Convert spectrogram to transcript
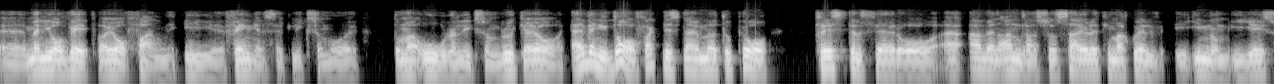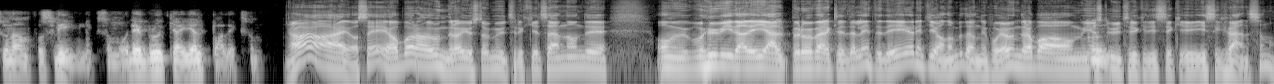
Eh, Men jag vet vad jag fann i fängelset liksom. Och de här orden liksom brukar jag, även idag faktiskt när jag möter på frestelser och även andra så säger jag det till mig själv inom i Jesu namn försvinn liksom. Och det brukar hjälpa liksom. Ja, ja, jag säger, jag bara undrar just om uttrycket. Sen om det, om huruvida det hjälper och verkligt eller inte, det gör inte jag någon bedömning på. Jag undrar bara om just Mm. uttrycket i, sek i sekvensen.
